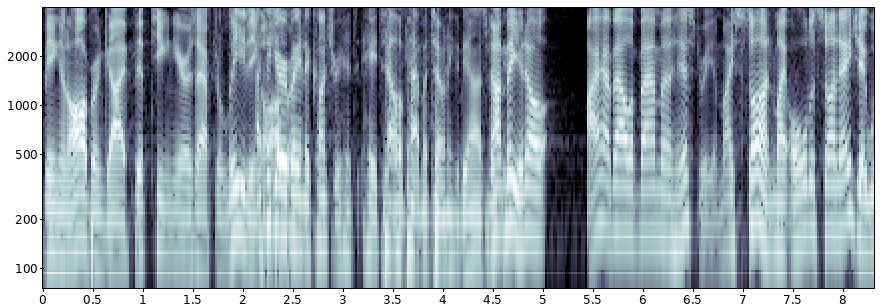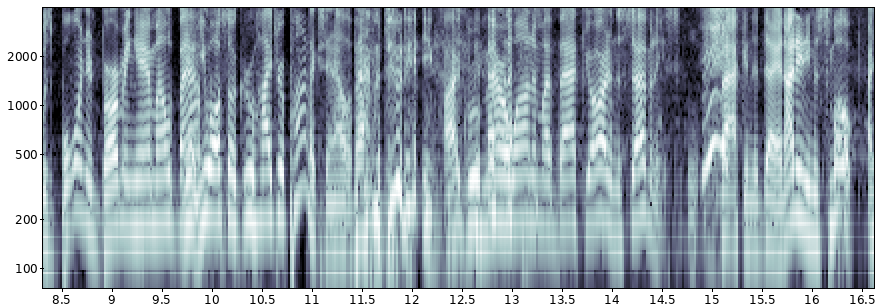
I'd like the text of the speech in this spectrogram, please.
being an Auburn guy 15 years after leaving. I think Auburn. everybody in the country hates, hates Alabama, Tony, to be honest with you. Not me. you. You know, I have Alabama history, and my son, my oldest son AJ, was born in Birmingham, Alabama. Yeah, you also grew hydroponics in Alabama, too, didn't you? I grew marijuana in my backyard in the 70s, back in the day, and I didn't even smoke. I,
